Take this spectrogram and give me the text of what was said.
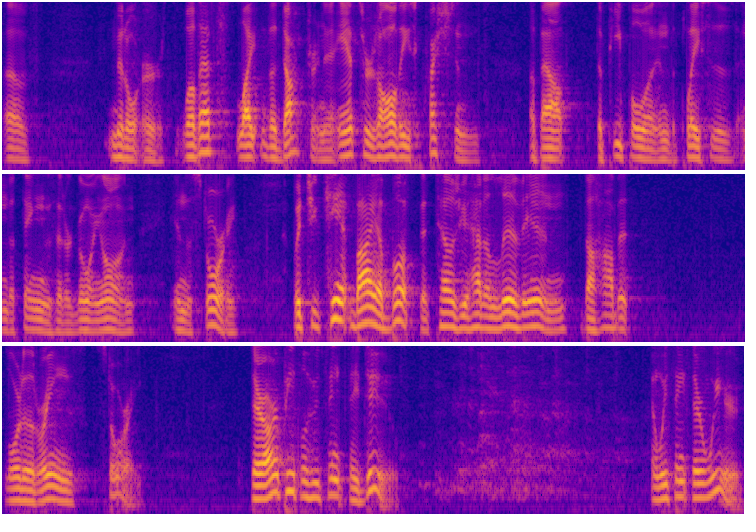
of Middle Earth. Well, that's like the doctrine. It answers all these questions about the people and the places and the things that are going on in the story. But you can't buy a book that tells you how to live in the Hobbit, Lord of the Rings story. There are people who think they do and we think they're weird.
